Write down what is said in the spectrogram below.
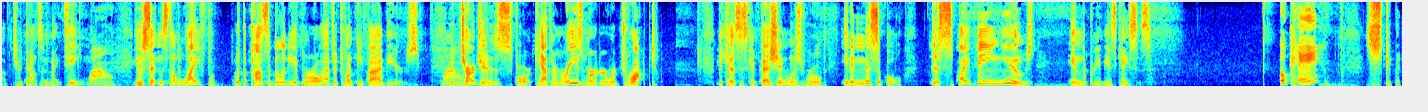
of 2019. Wow. He was sentenced to life with the possibility of parole after 25 years. Wow. The charges for Catherine Marie's murder were dropped because his confession was ruled inadmissible despite being used in the previous cases. Okay. Stupid.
